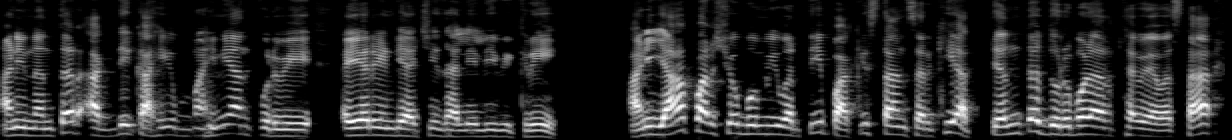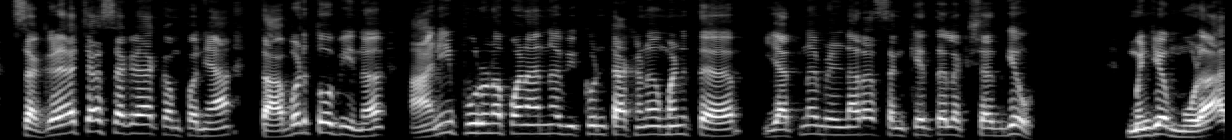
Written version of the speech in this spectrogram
आणि नंतर अगदी काही महिन्यांपूर्वी एअर इंडियाची झालेली विक्री. आणि या पार्श्वभूमीवरती पाकिस्तान सारखी अत्यंत दुर्बळ अर्थव्यवस्था सगळ्याच्या सगळ्या कंपन्या ताबडतोबीनं आणि पूर्णपणानं विकून टाकणं म्हणतं यातनं मिळणारा संकेत लक्षात घेऊ. म्हणजे मुळात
